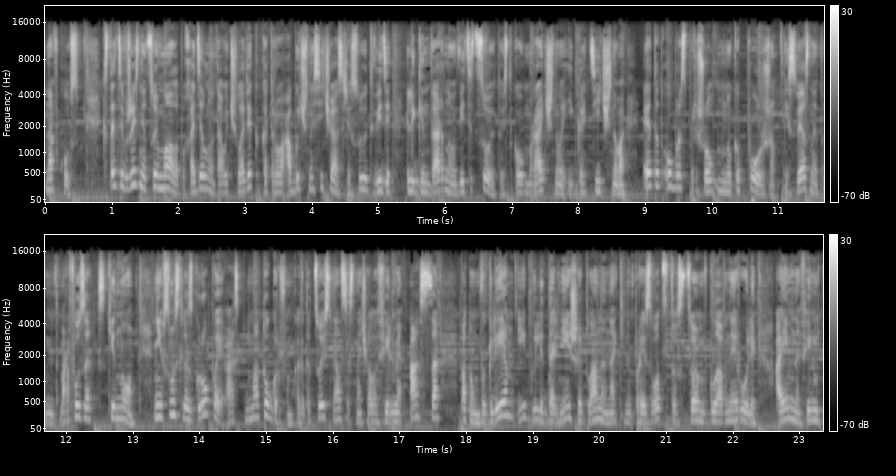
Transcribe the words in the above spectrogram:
на вкус. Кстати, в жизни Цой мало походил на того человека, которого обычно сейчас рисуют в виде легендарного Вити Цоя, то есть такого мрачного и готичного. Этот образ пришел много позже, и связана эта метаморфоза с кино. Не в смысле с группой, а с кинематографом, когда Цой снялся сначала в фильме «Асса», потом в «Игле», и были дальнейшие планы на кинопроизводство с Цоем в главной роли, а именно фильм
